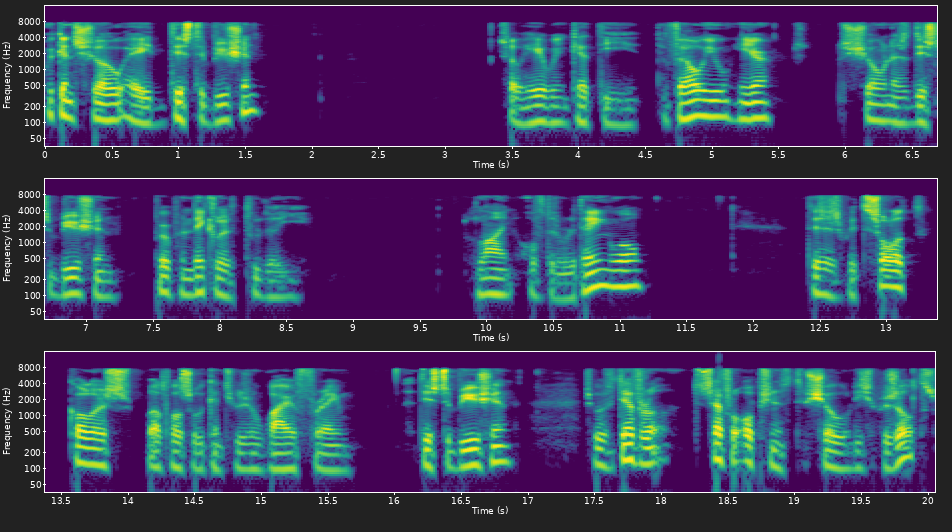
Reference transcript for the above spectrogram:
We can show a distribution. So here we get the, the value here shown as distribution perpendicular to the line of the retaining wall. This is with solid colors, but also we can choose a wireframe distribution. So we have several, several options to show these results.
